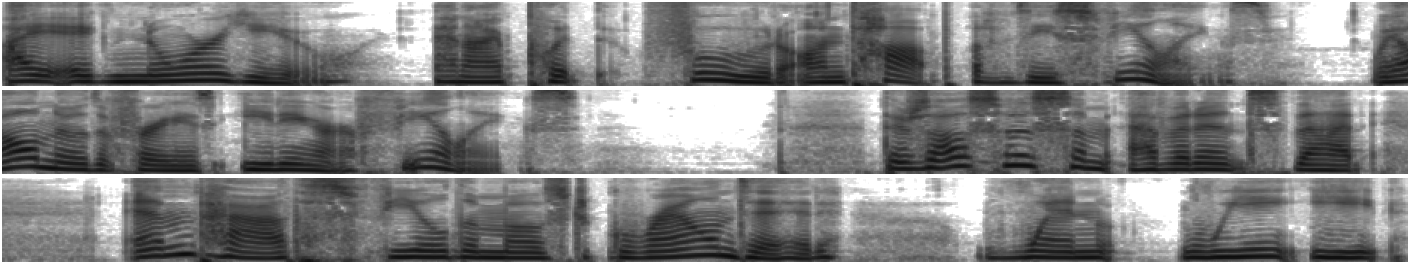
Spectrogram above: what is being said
I ignore you and I put food on top of these feelings. We all know the phrase eating our feelings. There's also some evidence that empaths feel the most grounded when we eat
